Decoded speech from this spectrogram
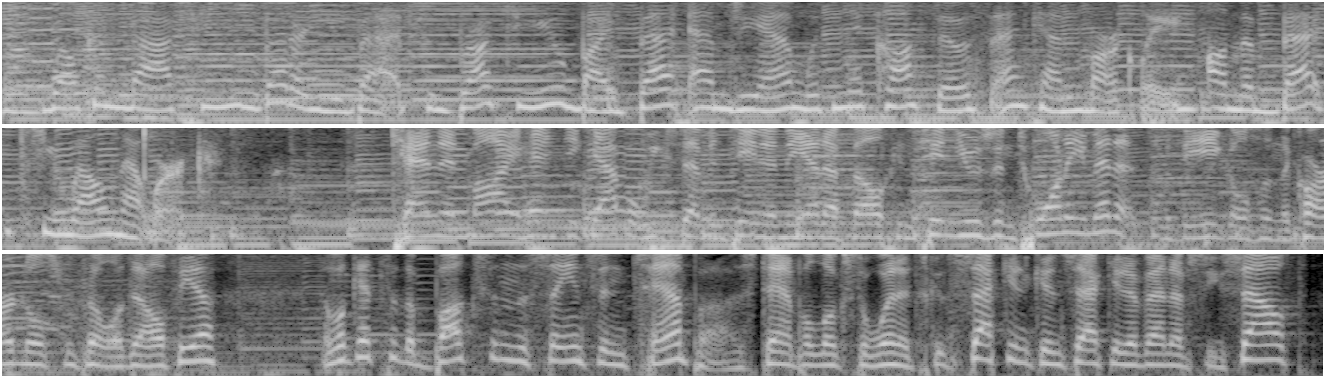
Welcome back to You Better You Bet, brought to you by BetMGM with Nick Kostos and Ken Barkley on the BetQL network. Ken and my handicap of Week 17 in the NFL continues in 20 minutes with the Eagles and the Cardinals from Philadelphia. And we'll get to the Bucks and the Saints in Tampa as Tampa looks to win its second consecutive NFC South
